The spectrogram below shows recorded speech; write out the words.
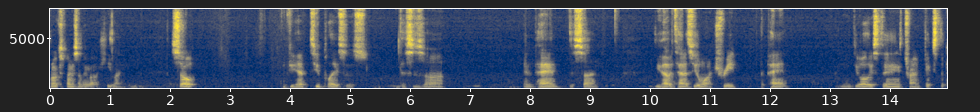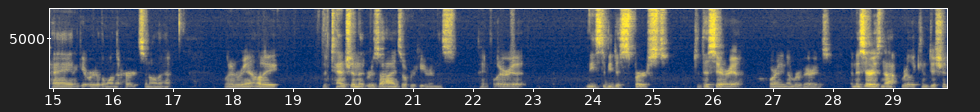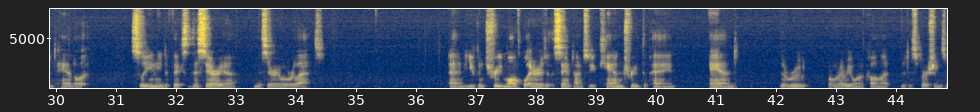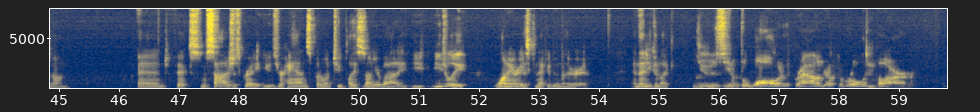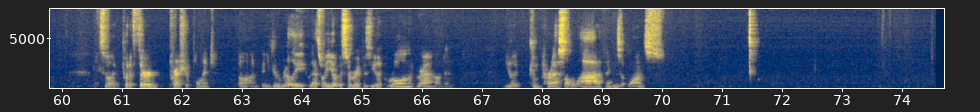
want to explain something about healing. So, if you have two places, this is uh, in pain, this side, you have a tendency to want to treat the pain. You do all these things, try and fix the pain and get rid of the one that hurts and all that. When in reality, the tension that resides over here in this painful area needs to be dispersed to this area or any number of areas. And this area is not really conditioned to handle it. So you need to fix this area and this area will relax. And you can treat multiple areas at the same time. So you can treat the pain and the root or whatever you want to call it, the dispersion zone. And fix. Massage is great. Use your hands, put them on two places on your body. You, usually one area is connected to another area. And then you can like use, you know, the wall or the ground or like a bar. So I put a third pressure point on. And you can really that's why yoga's so great because you like roll on the ground and you like compress a lot of things at once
